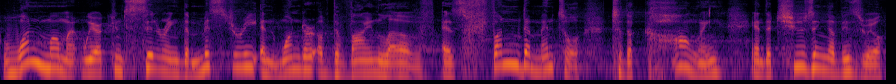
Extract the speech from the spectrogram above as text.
One moment we are considering the mystery and wonder of divine love as fundamental to the calling and the choosing of Israel,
